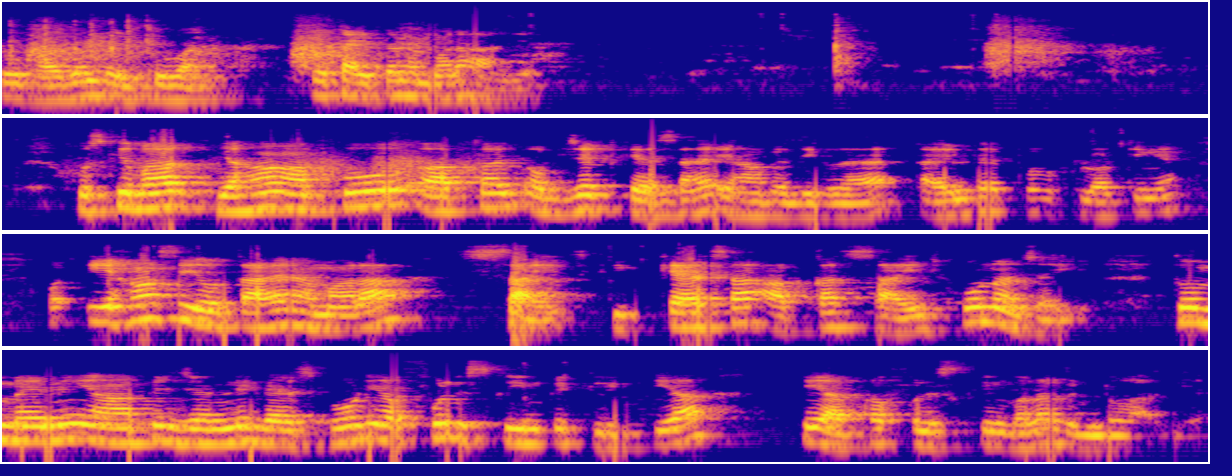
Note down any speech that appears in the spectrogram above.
2021 तो टाइटल हमारा आ गया। उसके बाद यहाँ आपको आपका ऑब्जेक्ट कैसा है, यहाँ पे दिख रहा है। टाइल्ड है तो फ्लोटिंग है। और यहाँ से होता है हमारा साइज़ कि कैसा आपका साइज़ होना चाहिए। तो मैंने यहाँ पे जर्नी डैशबोर्ड या फुल स्क्रीन पे क्लिक किया, ये आपका फुल स्क्रीन वाला विंडो आ गया,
